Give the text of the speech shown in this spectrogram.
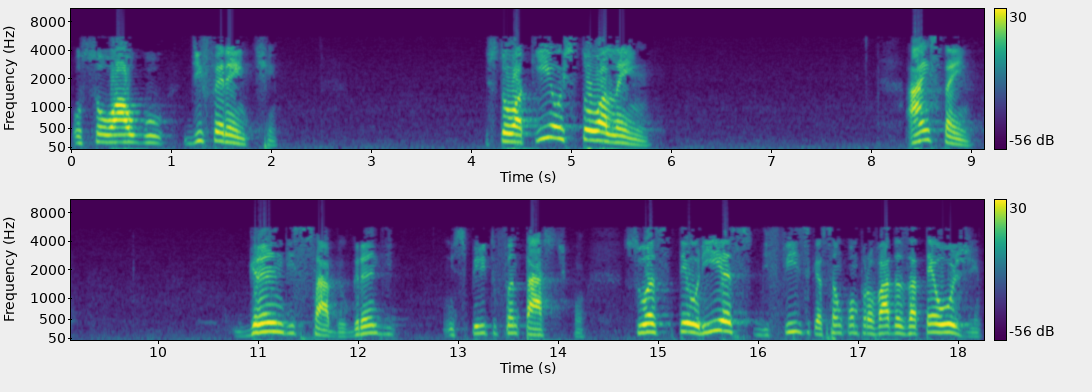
Ou sou algo diferente? Estou aqui ou estou além? Einstein, grande sábio, grande espírito fantástico. Suas teorias de física são comprovadas até hoje.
